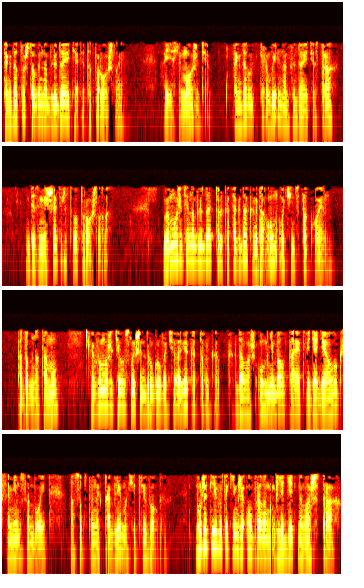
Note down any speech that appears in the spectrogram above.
тогда то, что вы наблюдаете, это прошлое. А если можете, тогда вы впервые наблюдаете страх без вмешательства прошлого. Вы можете наблюдать только тогда, когда ум очень спокоен, подобно тому, вы можете услышать другого человека только, когда ваш ум не болтает, ведя диалог с самим собой о собственных проблемах и тревогах. Можете ли вы таким же образом глядеть на ваш страх,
